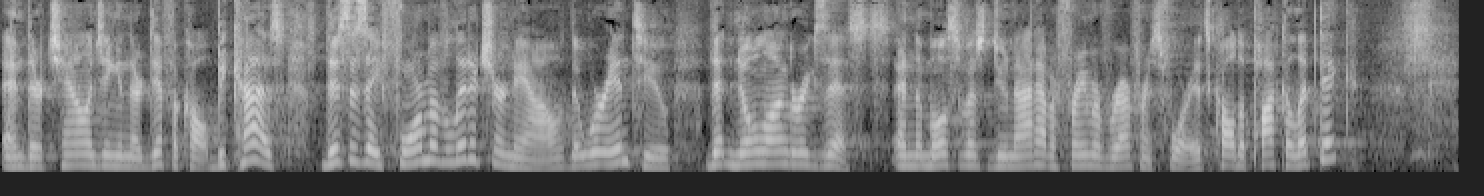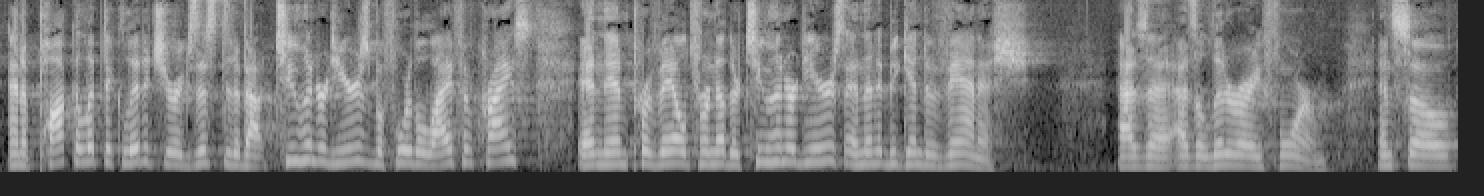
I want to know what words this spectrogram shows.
and they're challenging and they're difficult because this is a form of literature now that we're into that no longer exists and that most of us do not have a frame of reference for. It's called apocalyptic and apocalyptic literature existed about 200 years before the life of Christ and then prevailed for another 200 years and then it began to vanish as a, as a literary form. And so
